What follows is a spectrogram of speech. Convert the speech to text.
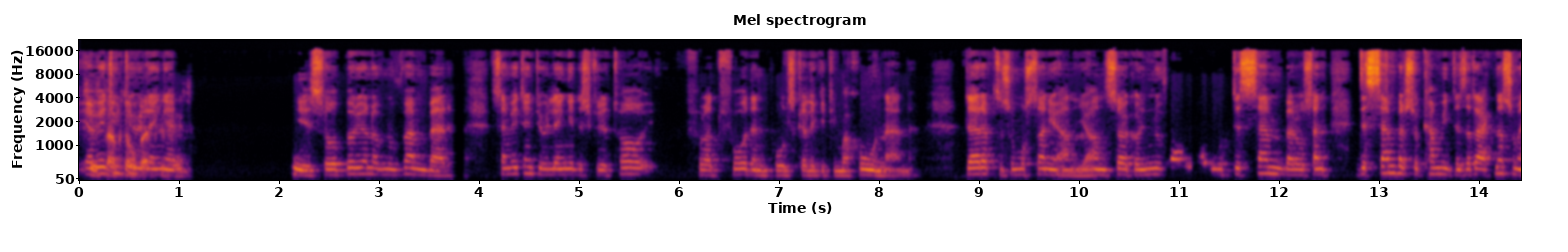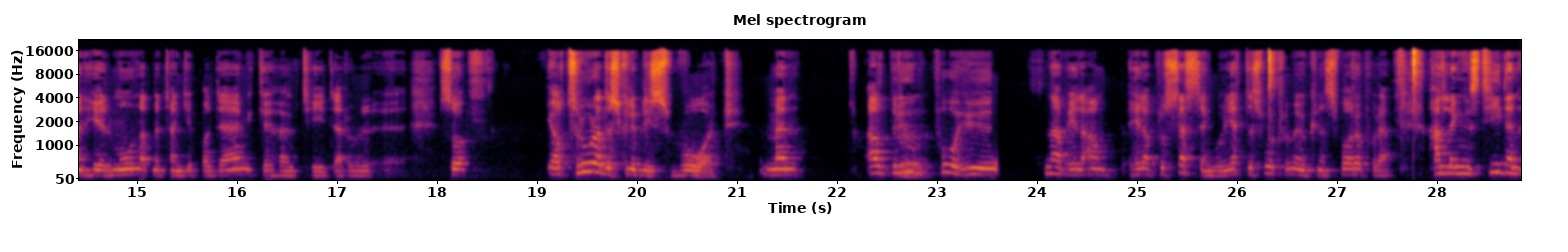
Jag vet inte hur länge. Så början av november. Sen vet jag inte hur länge det skulle ta för att få den polska legitimationen. Därefter så måste han ju an ansöka. I november och december och sen december så kan vi inte ens räkna som en hel månad med tanke på att det är mycket högtider. Eh, så jag tror att det skulle bli svårt. Men allt beror mm. på hur snabb hela, hela processen går. Jättesvårt för mig att kunna svara på det. Handläggningstiden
